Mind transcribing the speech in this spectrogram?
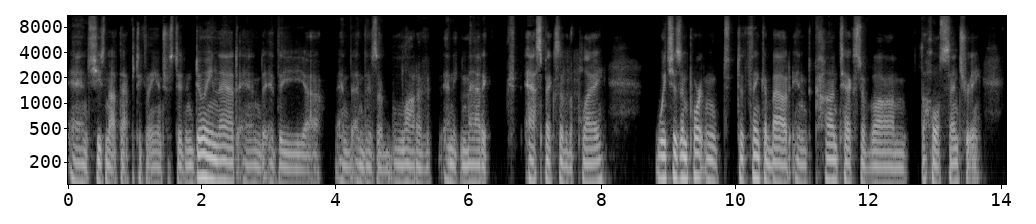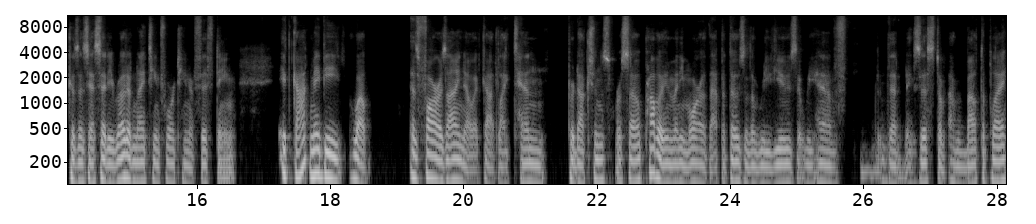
and she's not that particularly interested in doing that. And the uh, and and there's a lot of enigmatic aspects of the play, which is important to think about in context of um, the whole century because as I said, he wrote it in 1914 or 15. It got maybe, well, as far as I know, it got like 10 productions or so, probably many more of that, but those are the reviews that we have that exist about the play.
